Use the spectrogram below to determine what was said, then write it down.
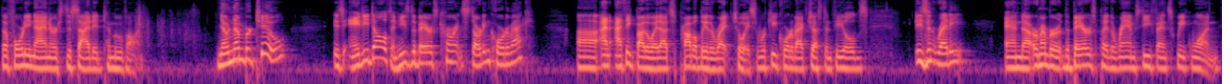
the 49ers decided to move on. Now, number two is Andy Dalton. He's the Bears' current starting quarterback. Uh, and I think, by the way, that's probably the right choice. Rookie quarterback Justin Fields isn't ready. And uh, remember, the Bears play the Rams defense week one.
